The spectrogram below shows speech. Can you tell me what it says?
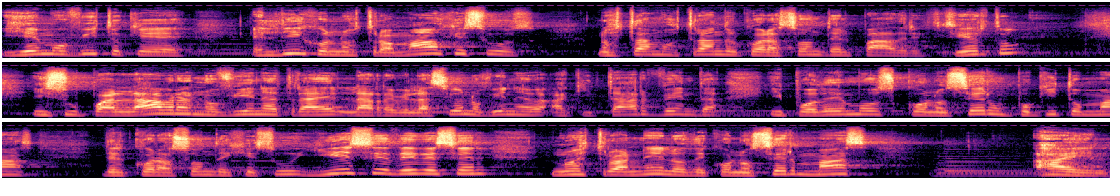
Y hemos visto que el Hijo, nuestro amado Jesús, nos está mostrando el corazón del Padre, ¿cierto? Y su palabra nos viene a traer, la revelación nos viene a quitar venda y podemos conocer un poquito más del corazón de Jesús. Y ese debe ser nuestro anhelo de conocer más a Él.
